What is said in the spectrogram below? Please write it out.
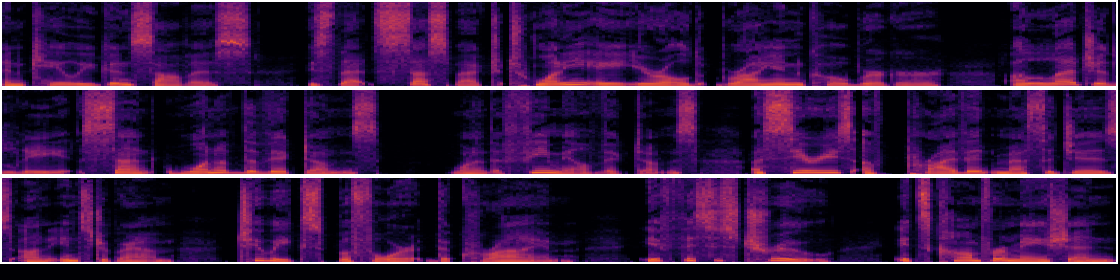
and Kaylee Goncalves, is that suspect 28-year-old Bryan Kohberger allegedly sent one of the victims, one of the female victims, a series of private messages on Instagram two weeks before the crime. If this is true, it's confirmation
